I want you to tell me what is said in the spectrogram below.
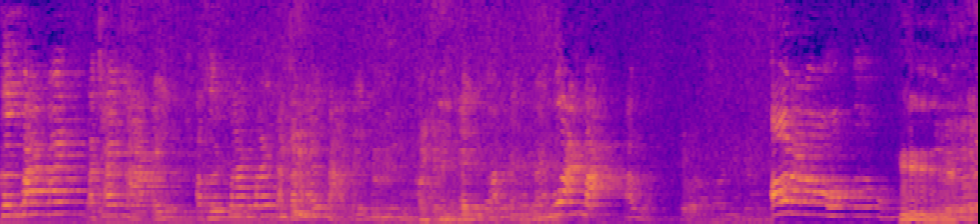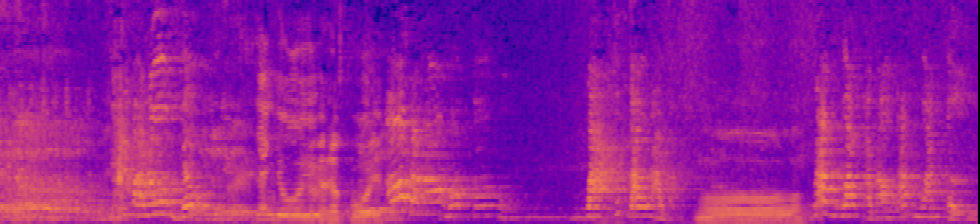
คืนบ้านไหน ก็ใช้หนาตีเอาคืนบ้านไหนก็ใช้หนาตีเห็นครับแต่แม่ม้วนมาเอาเลยอ๋อเรานั่งมาลุ่มดูยังอยู่อยู่นะปุยอ๋อเราหก câu và cứ câu nào โอ้ răm quanh cả đâu răm quanh từ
